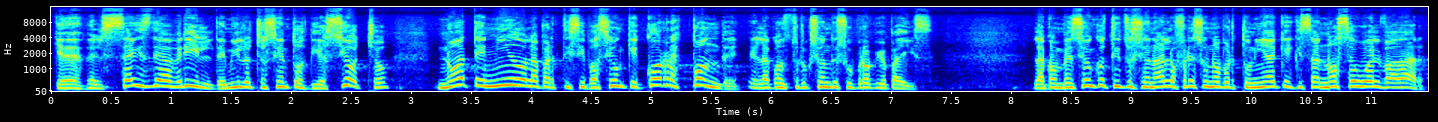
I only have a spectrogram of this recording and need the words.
que desde el 6 de abril de 1818 no ha tenido la participación que corresponde en la construcción de su propio país. La Convención Constitucional ofrece una oportunidad que quizá no se vuelva a dar,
